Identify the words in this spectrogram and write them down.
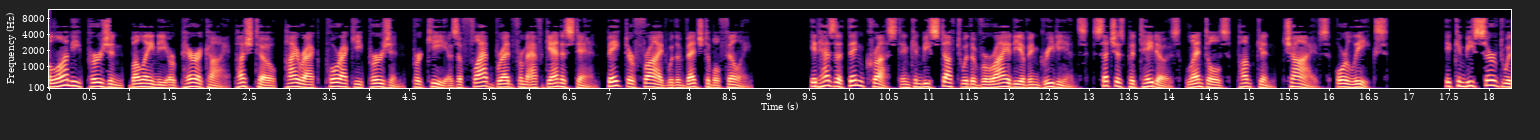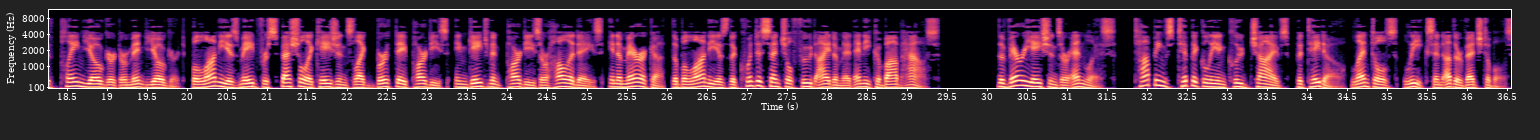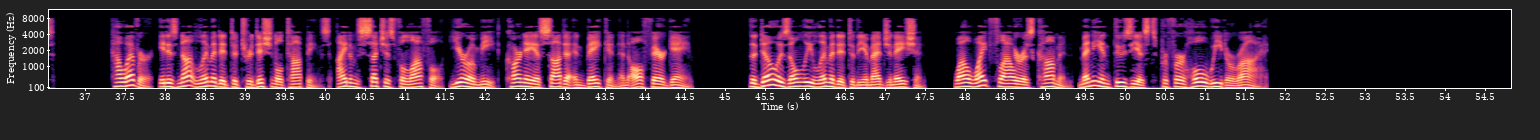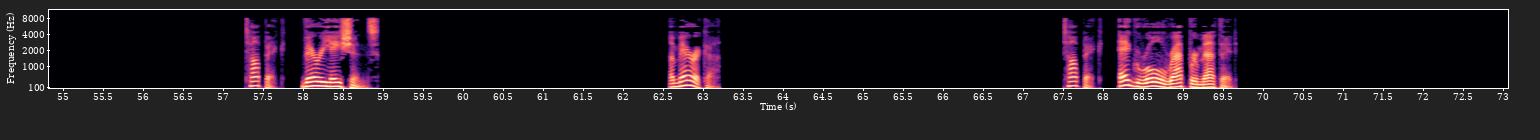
Balani Persian, Bulani or Parakai Pashto, Pyrak Poraki Persian, Perki is a flat bread from Afghanistan, baked or fried with a vegetable filling. It has a thin crust and can be stuffed with a variety of ingredients, such as potatoes, lentils, pumpkin, chives, or leeks. It can be served with plain yogurt or mint yogurt. Balani is made for special occasions like birthday parties, engagement parties, or holidays. In America, the balani is the quintessential food item at any kebab house. The variations are endless. Toppings typically include chives, potato, lentils, leeks, and other vegetables. However, it is not limited to traditional toppings, items such as falafel, gyro meat, carne asada and bacon and all fair game. The dough is only limited to the imagination. While white flour is common, many enthusiasts prefer whole wheat or rye. Variations America Egg roll wrapper method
